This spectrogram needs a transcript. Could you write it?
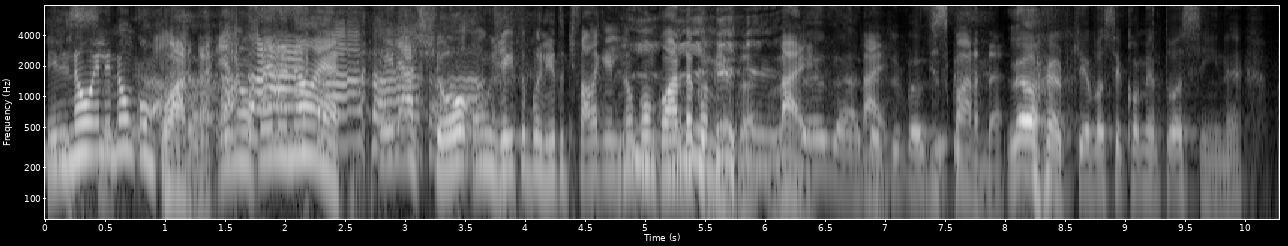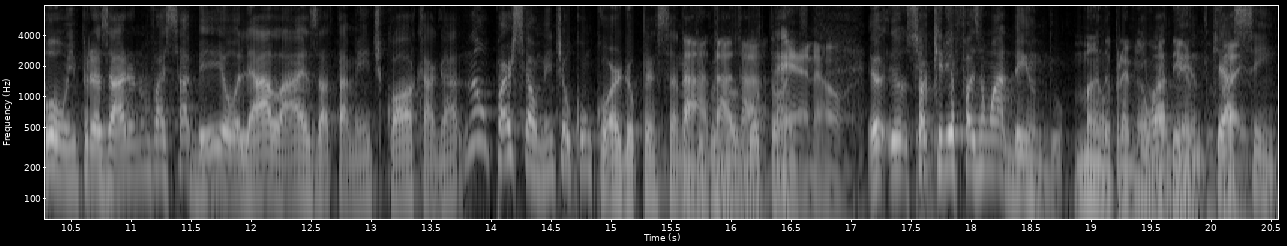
Ele não, ele Isso. não concorda. Ele não, ele não é. Ele achou um jeito bonito de falar que ele não concorda comigo. Vai, exato, vai, tipo assim. discorda. Não, é porque você comentou assim, né? Pô, o empresário não vai saber olhar lá exatamente qual a cagada. Não, parcialmente eu concordo, eu pensando Tá, aqui com tá, os meus tá. botões. É, não. Eu, eu só queria fazer um adendo. Manda pra mim, É um adendo, Que é vai. assim.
